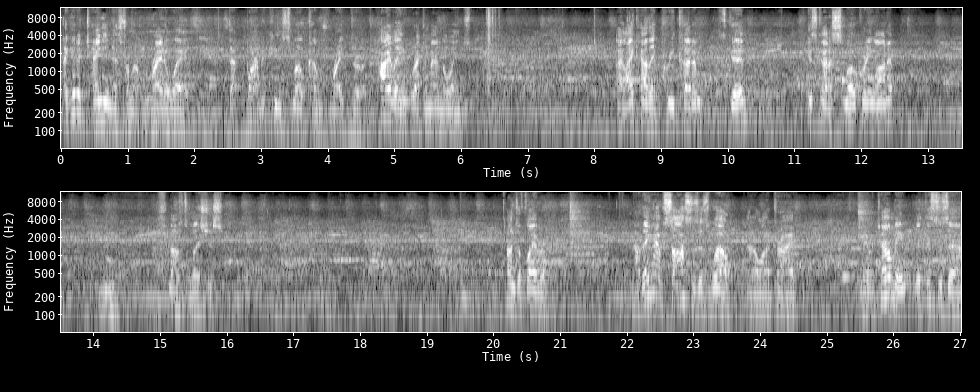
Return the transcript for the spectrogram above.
I get a tanginess from it right away. That barbecue smoke comes right through it. Highly recommend the wings. I like how they pre-cut them. It's good. It's got a smoke ring on it. Mm, smells delicious. Tons of flavor. Now they have sauces as well that I want to try. They were telling me that this is a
